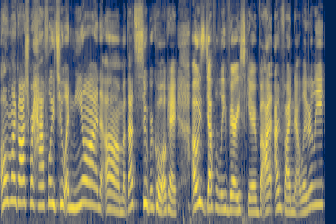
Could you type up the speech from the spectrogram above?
Oh my gosh. We're halfway to a neon. Um, That's super cool. Okay. I was definitely very scared, but I, I'm fine now. Literally,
